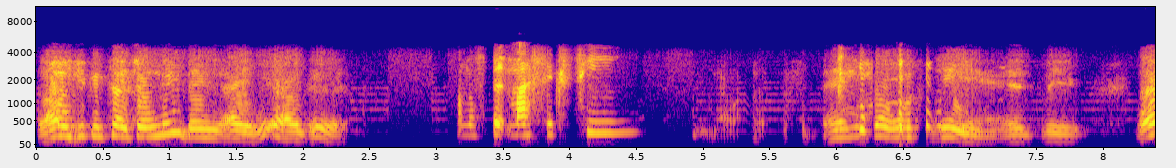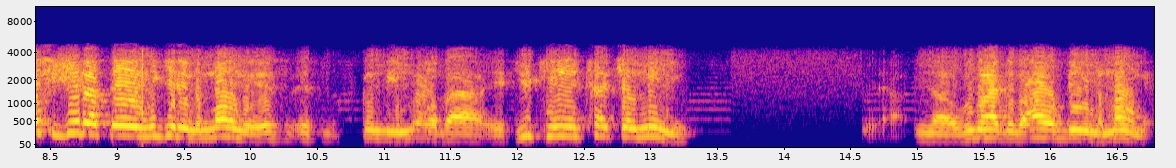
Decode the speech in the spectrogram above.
As long as you can touch on me, then hey, we all good. I'm gonna spit my 16. You know, there you go once again. It's the once you get up there and we get in the moment, it's it's gonna be more about if you can touch your knee. You know, we're gonna have to all be in the moment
